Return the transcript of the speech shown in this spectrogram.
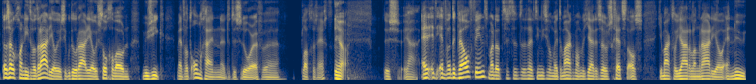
dat is ook gewoon niet wat radio is. Ik bedoel, radio is toch gewoon muziek met wat ongein eh, er tussendoor, even plat gezegd. Ja. Dus ja, en, wat ik wel vind, maar dat, is, dat heeft hier niet zoveel mee te maken, maar omdat jij het zo schetst als je maakt al jarenlang radio en nu,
